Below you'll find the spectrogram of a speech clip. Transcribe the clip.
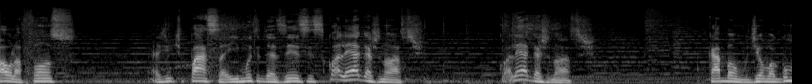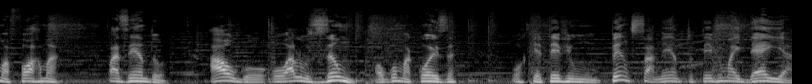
Paulo Afonso. A gente passa e muitas das vezes colegas nossos, colegas nossos, acabam de alguma forma fazendo algo ou alusão a alguma coisa, porque teve um pensamento, teve uma ideia,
